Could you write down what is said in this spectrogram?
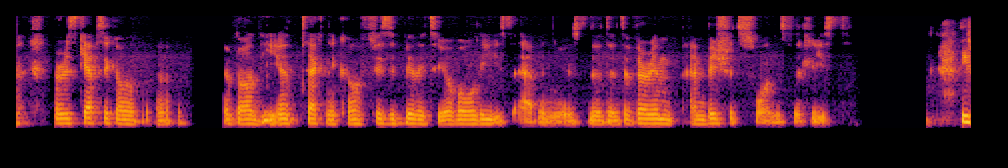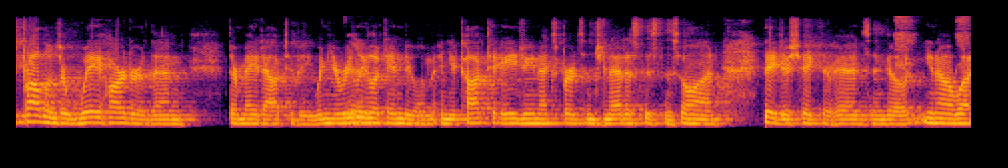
very skeptical uh, about the uh, technical feasibility of all these avenues, the, the, the very ambitious ones, at least. These problems are way harder than they're made out to be. When you really yeah. look into them and you talk to aging experts and geneticists and so on, they just shake their heads and go, you know what,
